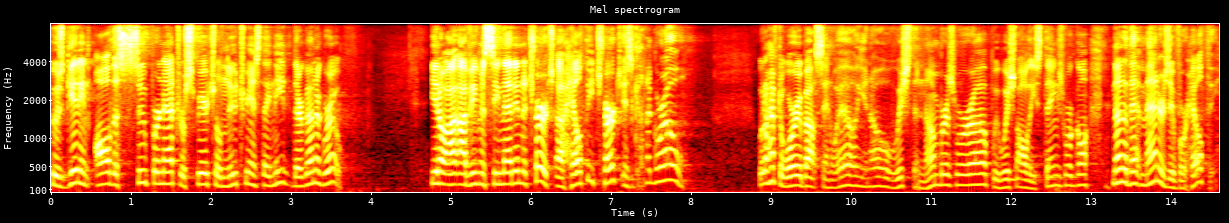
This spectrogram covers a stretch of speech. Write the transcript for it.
who's getting all the supernatural spiritual nutrients they need, they're going to grow. You know, I, I've even seen that in a church. A healthy church is going to grow. We don't have to worry about saying, well, you know, wish the numbers were up. We wish all these things were gone. None of that matters if we're healthy.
